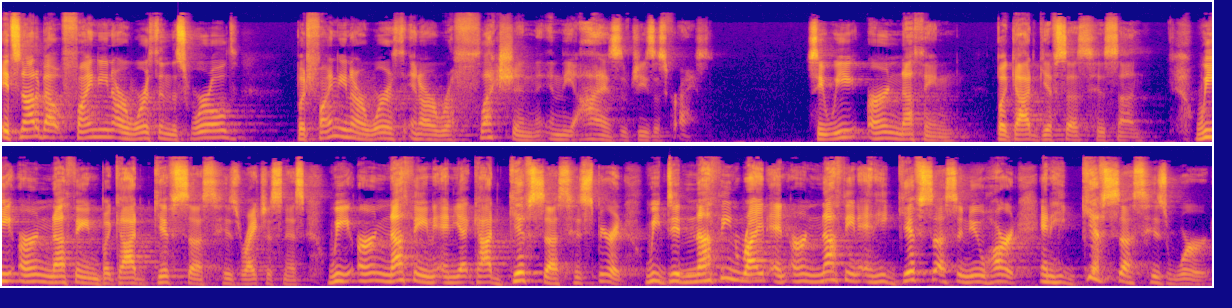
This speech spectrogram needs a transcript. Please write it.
It's not about finding our worth in this world, but finding our worth in our reflection in the eyes of Jesus Christ. See, we earn nothing, but God gifts us his son. We earn nothing, but God gifts us his righteousness. We earn nothing, and yet God gifts us his spirit. We did nothing right and earn nothing, and he gifts us a new heart, and he gifts us his word.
